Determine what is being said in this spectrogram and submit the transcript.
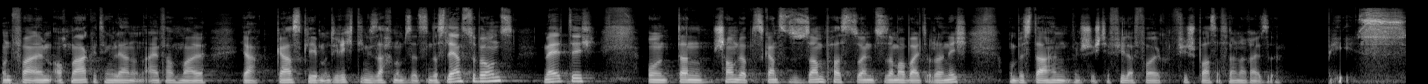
und vor allem auch Marketing lernen und einfach mal ja, Gas geben und die richtigen Sachen umsetzen. Das lernst du bei uns. Meld dich und dann schauen wir, ob das Ganze zusammenpasst, so eine Zusammenarbeit oder nicht. Und bis dahin wünsche ich dir viel Erfolg, viel Spaß auf deiner Reise. Peace.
